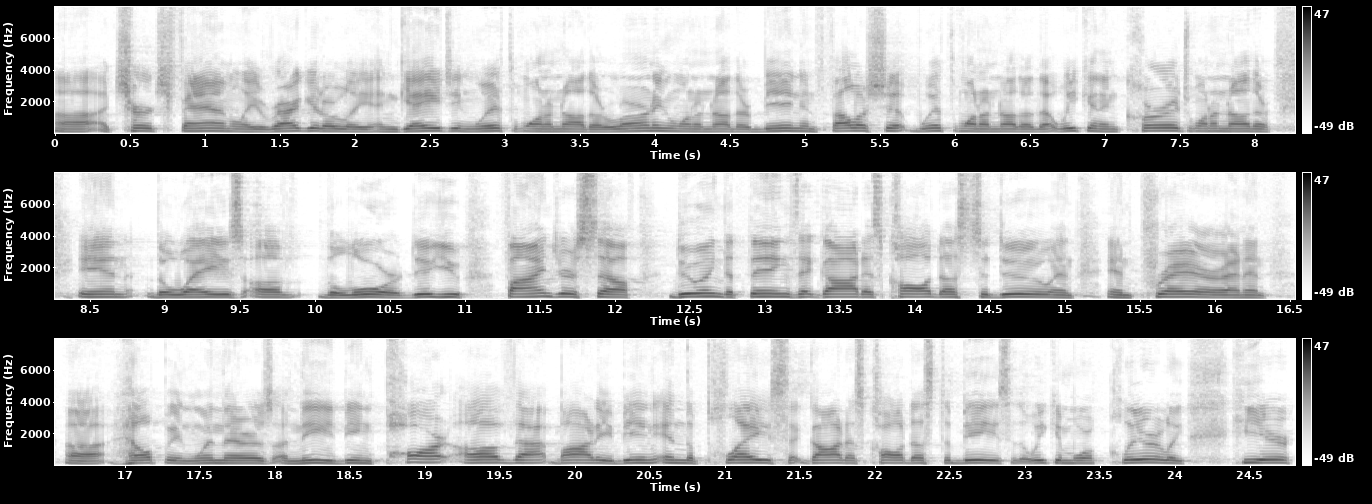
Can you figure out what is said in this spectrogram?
uh, a church family regularly, engaging with one another, learning one another, being in fellowship with one another, that we can encourage one another in the ways of the Lord? Do you find yourself doing the things that God has called us to do in, in prayer and in uh, helping when there's a need, being part of that body, being in the place that God has called us to be so that we can more clearly hear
